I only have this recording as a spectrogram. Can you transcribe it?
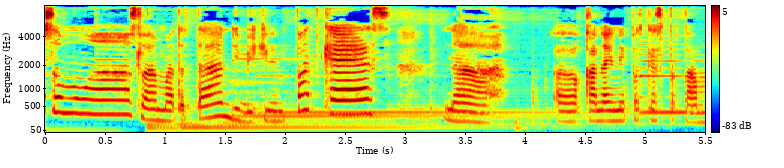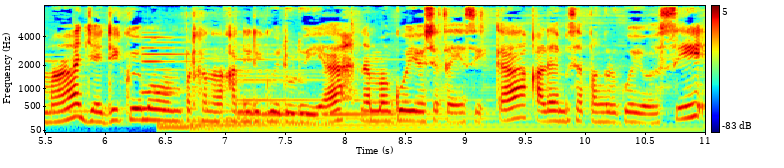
semua, selamat datang di Bikinin Podcast. Nah, uh, karena ini podcast pertama, jadi gue mau memperkenalkan diri gue dulu ya. Nama gue Yosi Tayasika, kalian bisa panggil gue Yosi.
